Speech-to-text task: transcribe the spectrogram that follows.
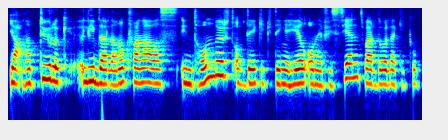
ja, natuurlijk liep daar dan ook van alles in het honderd. Of deed ik dingen heel onefficiënt, waardoor dat ik ook...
